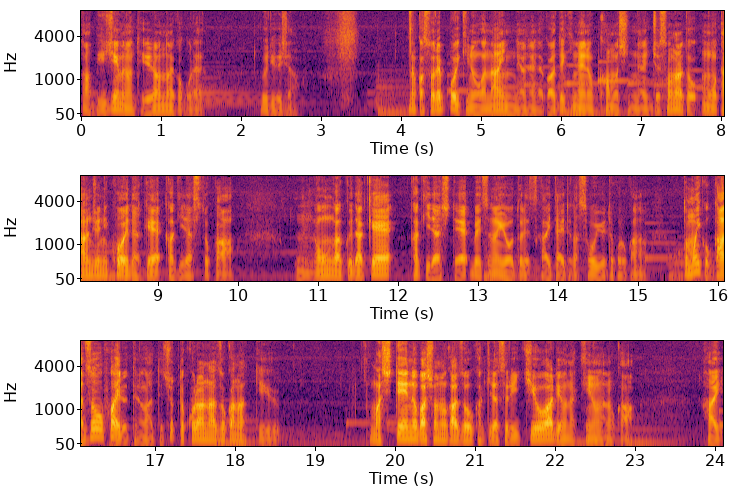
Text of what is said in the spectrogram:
あ、BGM なんて入れらんないか、これ。ブリューじゃ。なんかそれっぽい機能がないんだよね。だからできないのかもしんない。じゃあそうなるともう単純に声だけ書き出すとか、うん、音楽だけ書き出して別の用途で使いたいとかそういうところかな。ともう一個画像ファイルっていうのがあって、ちょっとこれは謎かなっていうまあ、指定の場所の画像を書き出せる一応あるような機能なのか、はい。っ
